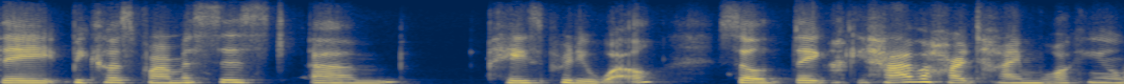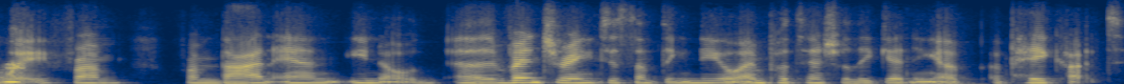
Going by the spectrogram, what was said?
they because pharmacists um, pays pretty well, so they have a hard time walking away from from that and you know uh, venturing to something new and potentially getting a, a pay cut.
